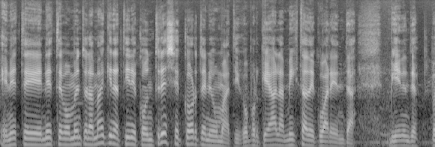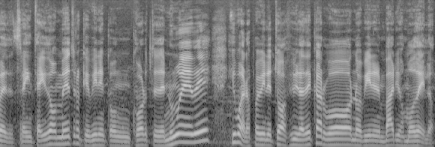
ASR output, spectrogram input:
en este, en este momento la máquina tiene con 13 corte neumático, porque ala mixta de 40, vienen después de 32 metros que vienen con corte de 9, y bueno, después viene toda fibra de carbono, vienen varios modelos.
